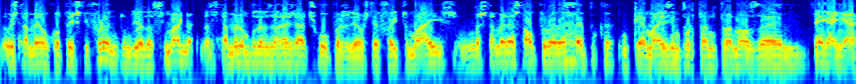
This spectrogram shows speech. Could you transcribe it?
hoje também é um contexto diferente, um dia da semana, mas também não podemos arranjar desculpas. Devíamos ter feito mais, mas também nesta altura da época, o que é mais importante para nós é, é ganhar,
